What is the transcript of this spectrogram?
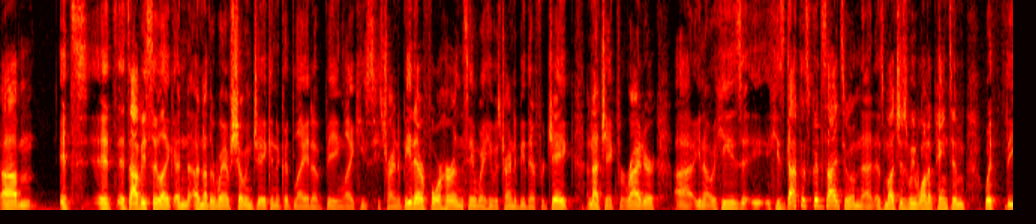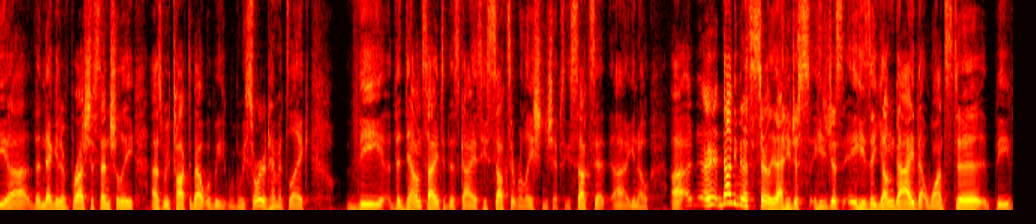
Um, it's it's it's obviously like an, another way of showing Jake in a good light of being like he's he's trying to be there for her in the same way he was trying to be there for Jake, uh, not Jake for Ryder. Uh, you know, he's he's got this good side to him that as much as we want to paint him with the uh, the negative brush, essentially as we've talked about when we when we sorted him, it's like the the downside to this guy is he sucks at relationships. He sucks at uh, you know uh, not even necessarily that. He just he's just he's a young guy that wants to be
